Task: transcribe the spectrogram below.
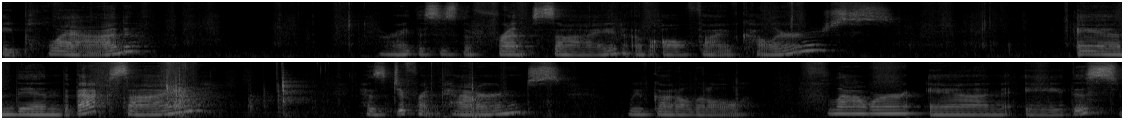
a plaid, all right, this is the front side of all five colors. And then the back side has different patterns. We've got a little flower and a this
